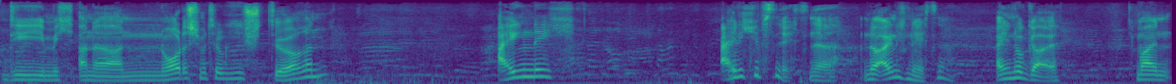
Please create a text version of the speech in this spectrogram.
die mich an der nordischen Mythologie stören. Eigentlich. Eigentlich gibt's nichts, ne? Ne, eigentlich nichts, ne? Eigentlich nur geil. Ich meine,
